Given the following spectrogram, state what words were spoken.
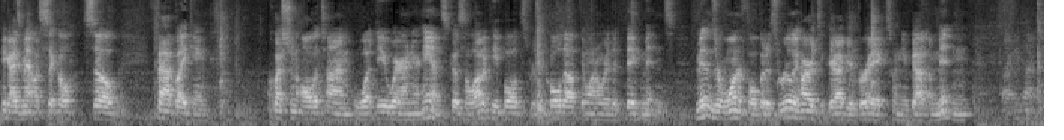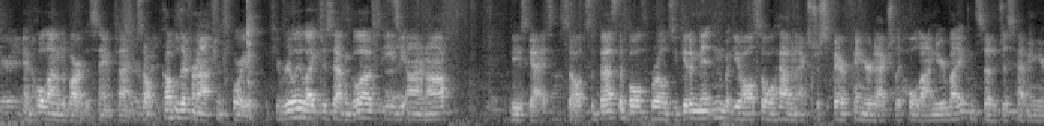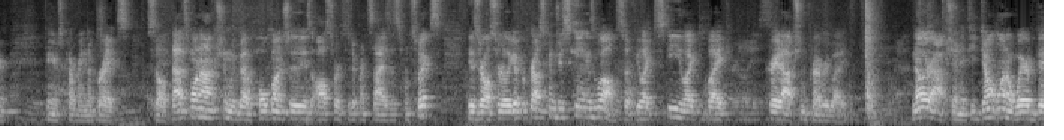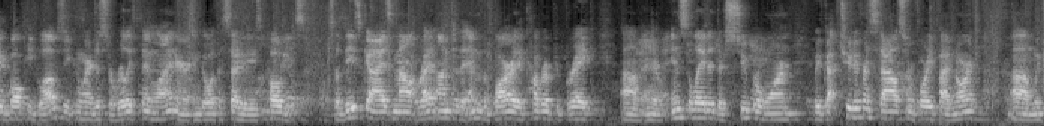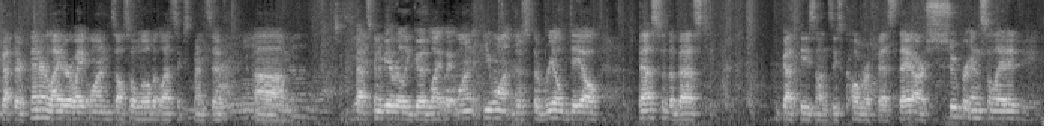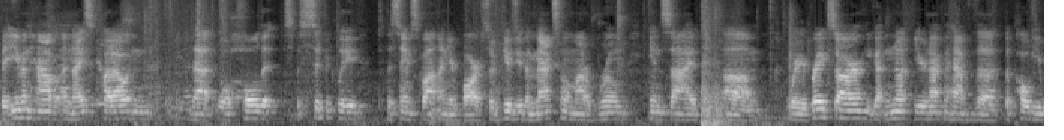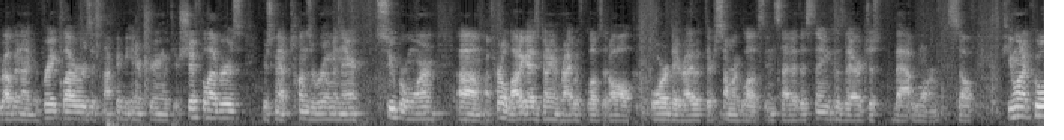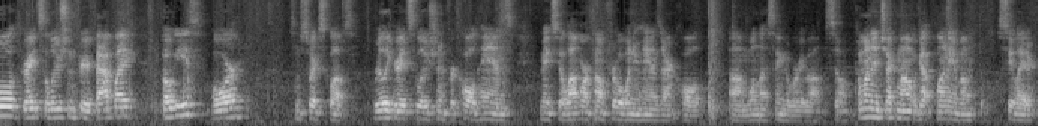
Hey guys, Matt with Cykel. So, fat biking. Question all the time what do you wear on your hands? Because a lot of people, it's really cold out, they want to wear the big mittens. Mittens are wonderful, but it's really hard to grab your brakes when you've got a mitten and hold on to the bar at the same time. So, a couple different options for you. If you really like just having gloves, easy on and off, these guys. So, it's the best of both worlds. You get a mitten, but you also will have an extra spare finger to actually hold on to your bike instead of just having your fingers covering the brakes. So that's one option. We've got a whole bunch of these, all sorts of different sizes from Swix. These are also really good for cross-country skiing as well. So if you like to ski, you like to bike, great option for everybody. Another option, if you don't want to wear big bulky gloves, you can wear just a really thin liner and go with a set of these pogies. So these guys mount right onto the end of the bar, they cover up your brake, um, and they're insulated, they're super warm. We've got two different styles from 45NRTH. Um, we've got their thinner, lighter weight one, it's also a little bit less expensive. Um, that's going to be a really good lightweight one. If you want just the real deal, best of the best, we've got these ones, these Cobrafists. They are super insulated. They even have a nice cutout and that will hold it specifically to the same spot on your bar. So it gives you the maximum amount of room inside um, where your brakes are. You got no, you're not going to have the, the pogey rubbing on your brake levers. It's not going to be interfering with your shift levers. You're just going to have tons of room in there. Super warm. Um, I've heard a lot of guys don't even ride with gloves at all, or they ride with their summer gloves inside of this thing because they are just that warm. So if you want a cool, great solution for your fat bike, pogies or some Swix gloves. Really great solution for cold hands. Makes you a lot more comfortable when your hands aren't cold. Um, one less thing to worry about. So come on in, and check them out. We got plenty of them. See you later.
